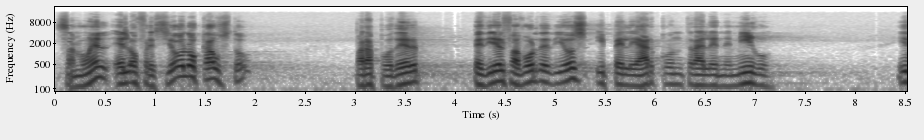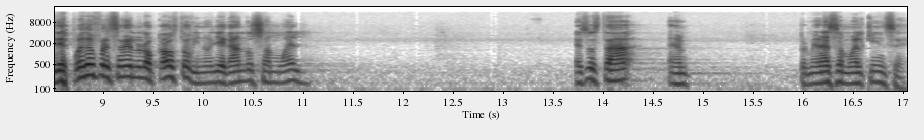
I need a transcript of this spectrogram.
Samuel, él ofreció holocausto para poder pedir el favor de Dios y pelear contra el enemigo. Y después de ofrecer el holocausto vino llegando Samuel. Eso está en 1 Samuel 15.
